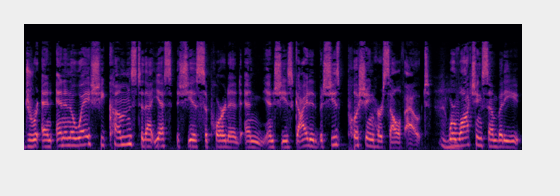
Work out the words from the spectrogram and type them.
dr- and and in a way she comes to that. Yes, she is supported and and she's guided, but she's pushing herself out. We're watching somebody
